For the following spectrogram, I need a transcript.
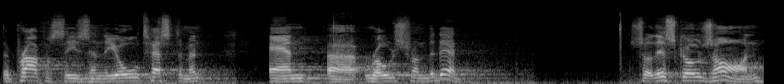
the prophecies in the Old Testament and uh, rose from the dead. So this goes on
